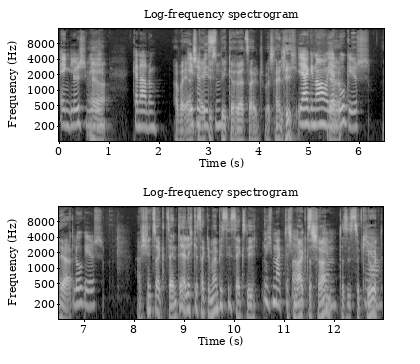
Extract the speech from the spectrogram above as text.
Englisch wie, Ja. keine Ahnung. Aber er Eh als Native wissen. Speaker hört es halt wahrscheinlich. Ja, genau, ja, Ja. logisch. Ja, Logisch. Aber ich finde so Akzente ehrlich gesagt immer ein bisschen sexy. Ich mag das Ich mag das schon. Das ist so Ja, cute.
